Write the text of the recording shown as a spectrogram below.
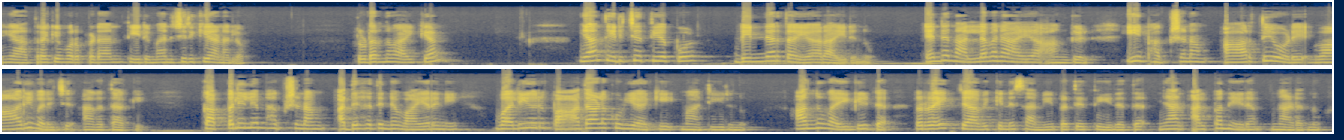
യാത്രയ്ക്ക് പുറപ്പെടാൻ തീരുമാനിച്ചിരിക്കുകയാണല്ലോ. തുടർന്ന് വായിക്കാം. ഞാൻ തിരിച്ചെത്തിയപ്പോൾ ഡിന്നർ തയ്യാറായിരുന്നു. എന്റെ നല്ലവനായ അങ്കിൾ ഈ ഭക്ഷണം ആർത്തിയോടെ വാരി വലിച്ച് അകത്താക്കി. കപ്പലിലെ ഭക്ഷണം അദ്ദേഹത്തിന്റെ വയറിനെ വലിയൊരു പാതാളക്കുഴിയാക്കി മാറ്റിയിരുന്നു. അന്ന് വൈകിട്ട് റേക്ക് ജാവിക്കിന്റെ സമീപത്തെ തീരത്ത് ഞാൻ അല്പനേരം നടന്നു.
